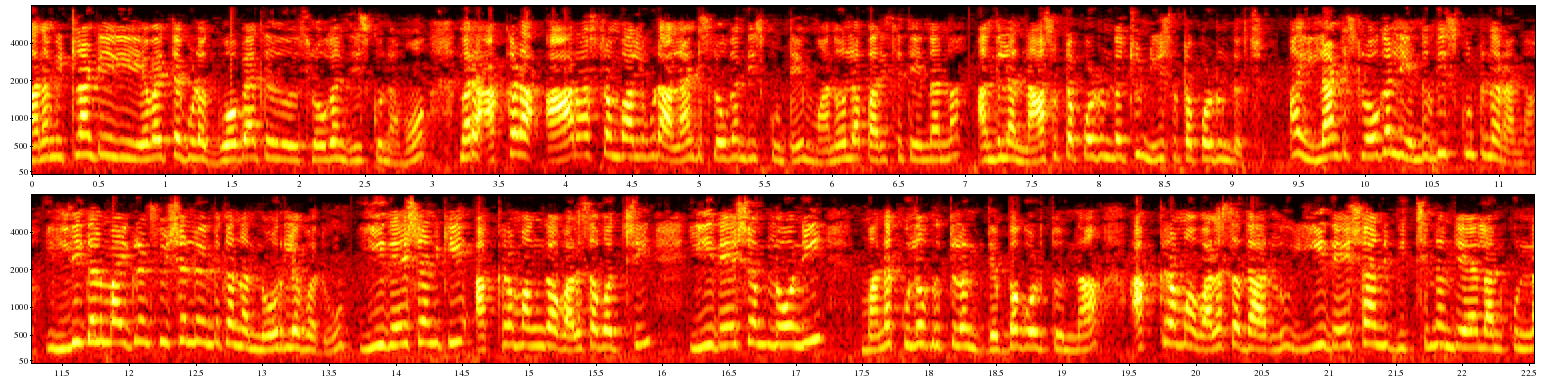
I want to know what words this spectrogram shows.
మనం ఇట్లాంటి ఏవైతే కూడా గో బ్యాక్ స్లోగన్ తీసుకున్నామో మరి అక్కడ ఆ రాష్ట్రం వాళ్ళు కూడా అలాంటి స్లోగన్ తీసుకుంటే మనోళ్ళ పరిస్థితి ఏందన్నా? అందులో నా సుట్టపోడు ఉండొచ్చు నీ సుట్టపోడు ఉండొచ్చు. ఆ ఇలాంటి స్లోగన్లు ఎందుకు తీసుకుంటున్నారన్న? ఇల్లీగల్ మైగ్రెంట్స్ విషయంలో ఎందుకన్నా నోరులేవదు ఈ దేశానికి అక్రమంగా వలస వచ్చి ఈ దేశంలోని మన కుల వృత్తులను దెబ్బ కొడుతున్న అక్రమ వలసదారులు ఈ దేశాన్ని విచ్ఛిన్నం చేయాలనుకున్న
